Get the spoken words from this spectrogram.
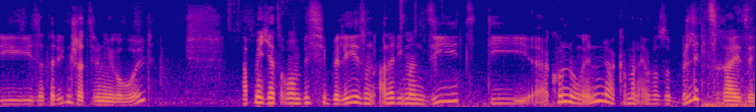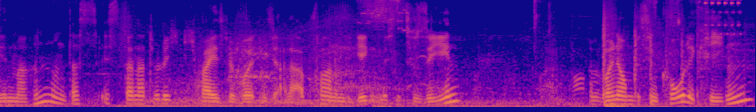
die Satellitenstation hier geholt. Habe mich jetzt aber ein bisschen belesen. Alle, die man sieht, die Erkundungen, da kann man einfach so Blitzreise hinmachen. Und das ist dann natürlich, ich weiß, wir wollten sie alle abfahren, um die Gegend ein bisschen zu sehen. Aber wir wollen ja auch ein bisschen Kohle kriegen.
